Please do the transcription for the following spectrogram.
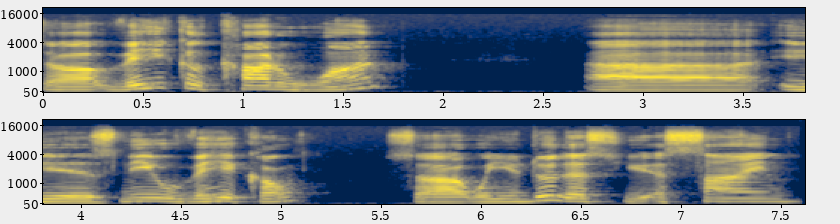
So vehicle car 1 uh, is new vehicle. So when you do this you assign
